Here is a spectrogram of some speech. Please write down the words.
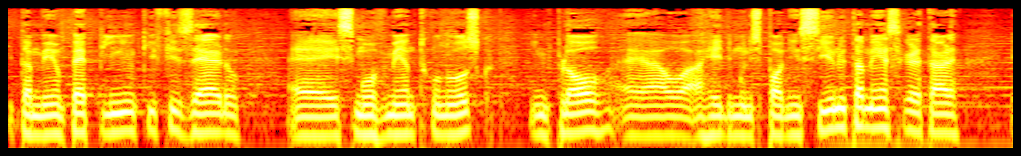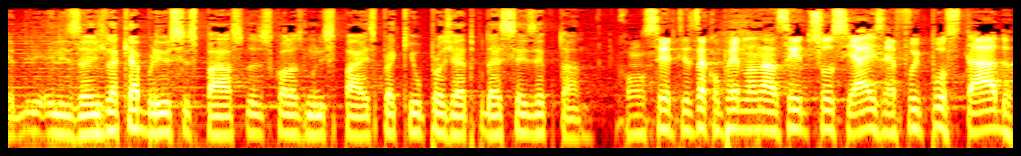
e também o Pepinho que fizeram eh, esse movimento conosco em prol eh, à rede municipal de ensino e também a secretária Elisângela que abriu esse espaço das escolas municipais para que o projeto pudesse ser executado. Com certeza, acompanhando lá nas redes sociais, né? Foi postado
